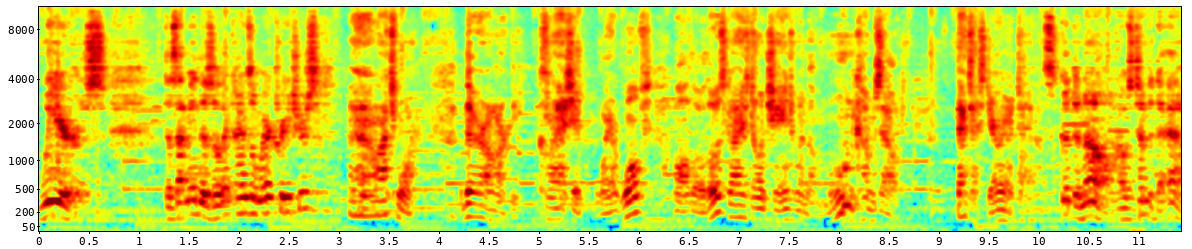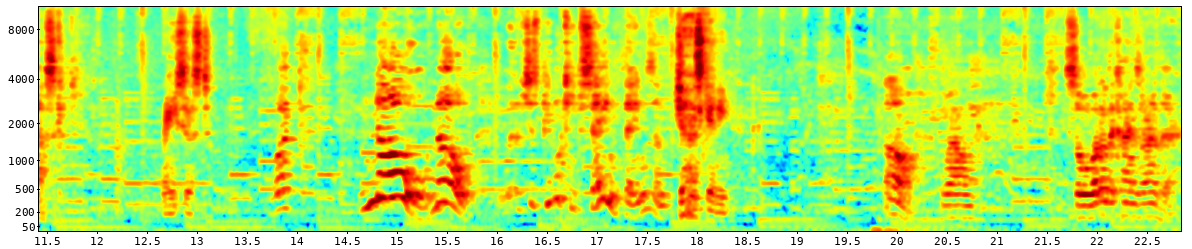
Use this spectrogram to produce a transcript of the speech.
weres. Does that mean there's other kinds of were creatures? Uh, lots more. There are the classic werewolves, although those guys don't change when the moon comes out. That's a stereotype. It's good to know. I was tempted to ask. Racist. What? No, no. It's just people keep saying things and. Just kidding. Oh, well. So, what other kinds are there?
